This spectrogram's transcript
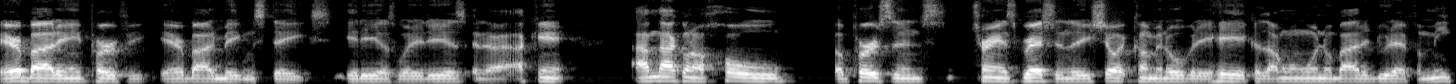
everybody ain't perfect. Everybody make mistakes. It is what it is. And I, I can't, I'm not gonna hold a person's transgression, they shortcoming over their head because I don't want nobody to do that for me.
